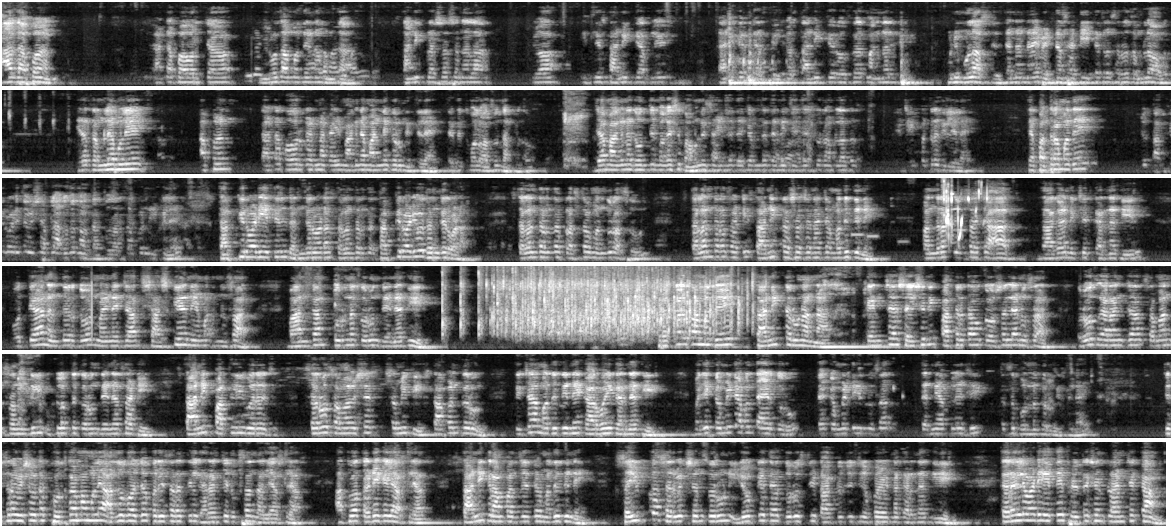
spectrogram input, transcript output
आज आपण टाटा पॉवरच्या विरोधामध्ये न म्हणता स्थानिक प्रशासनाला किंवा इथले स्थानिक जे आपले कार्यकर्ते असतील किंवा स्थानिक जे रोजगार मागणारे जे कोणी मुलं असतील त्यांना न्याय भेटण्यासाठी एकत्र सर्व जमलो आहोत. या जमल्यामुळे आपण टाटा पॉवरकडनं काही मागण्या मान्य करून घेतलेल्या आहेत त्या मी तुम्हाला वाचून दाखवतो. ज्या मागण्या दोन तीन मगाशी भाऊने सांगितलं त्याच्यामध्ये त्यांनी चेंजेस करून आपल्याला एक पत्र दिलेलं आहे त्या पत्रामध्ये तापकीरवाडीचा विषय आपला अगोदर नव्हता तो आता आपण हे तापकीरवाडी येथील धनगरवाडा स्थलांतर तापकीरवाडी व धनगरवाडा स्थलांतराचा प्रस्ताव मंजूर असून स्थलांतरासाठी स्थानिक प्रशासनाच्या मदतीने पंधरा दिवसाच्या आत जागा निश्चित करण्यात येईल व त्यानंतर दोन महिन्याच्या आत शासकीय नियमानुसार बांधकाम पूर्ण करून देण्यात येईल. प्रकल्पामध्ये स्थानिक तरुणांना त्यांच्या शैक्षणिक पात्रता व कौशल्यानुसार रोजगारांच्या समान संधी उपलब्ध करून देण्यासाठी स्थानिक पातळीवरच सर्वसमावेशक समिती स्थापन करून तिच्या मदतीने कारवाई करण्यात येईल. म्हणजे कमिटी आपण तयार करू. त्या कमिटीनुसार त्यांनी आपल्याशी तसं बोलणं करून घेतलेलं आहे. तिसरा विषय होता खोदकामामुळे आजूबाजूच्या परिसरातील घरांचे नुकसान झाले असल्यास अथवा तडे गेले असल्यास स्थानिक ग्रामपंचायतीच्या मदतीने संयुक्त सर्वेक्षण करून योग्य त्या दुरुस्ती डागडुजीची उपाययोजना करण्यात येईल. करलेवाडी येथे फिल्ट्रेशन प्लांटचे काम.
